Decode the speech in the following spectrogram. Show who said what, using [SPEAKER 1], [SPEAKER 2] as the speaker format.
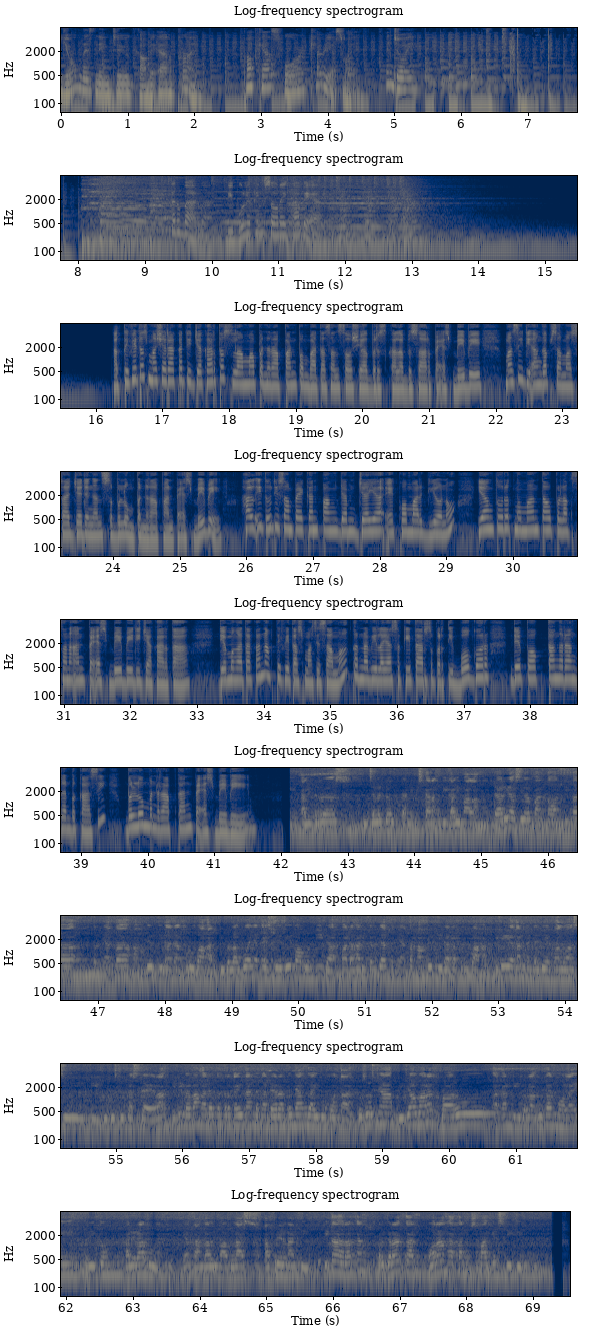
[SPEAKER 1] You're listening to KBR Prime, podcast for curious mind. Enjoy!
[SPEAKER 2] Terbaru di Buletin Sore KBR. Aktivitas masyarakat di Jakarta selama penerapan pembatasan sosial berskala besar PSBB masih dianggap sama saja dengan sebelum penerapan PSBB. Hal itu disampaikan Pangdam Jaya Eko Margiono yang turut memantau pelaksanaan PSBB di Jakarta. Dia mengatakan aktivitas masih sama karena wilayah sekitar seperti Bogor, Depok, Tangerang, dan Bekasi belum menerapkan PSBB.
[SPEAKER 3] Kalideres, di Ciledug, dan ini sekarang di Kalimalang. Dari hasil pantauan kita, ternyata hampir tidak ada perubahan. Di berlakuannya PSBB maupun tidak, pada hari kerja ternyata hampir tidak ada perubahan. Ini akan menjadi evaluasi di gugus tugas daerah. Ini memang ada keterkaitan dengan daerah penyangga ibu kota. Khususnya di Jawa Barat baru akan diberlakukan mulai berhitung hari Rabu, ya tanggal 15 April nanti. Kita harapkan pergerakan orang akan semakin sedikit.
